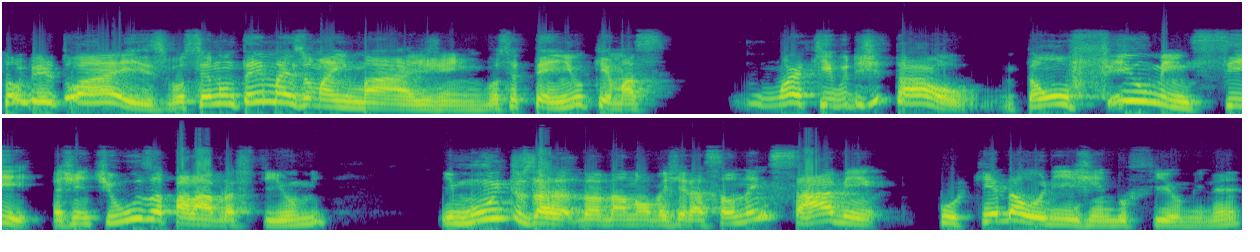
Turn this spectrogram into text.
São virtuais. Você não tem mais uma imagem, você tem o quê? Mas um arquivo digital. Então, o filme em si, a gente usa a palavra filme, e muitos da, da, nova geração nem sabem por que da origem do filme, né?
